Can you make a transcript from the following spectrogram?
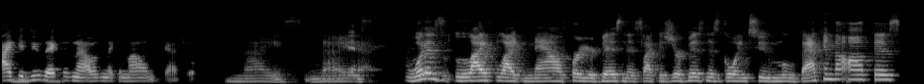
I could do that because now I was making my own schedule. Nice, nice. Yeah. What is life like now for your business? Like, is your business going to move back in the office?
